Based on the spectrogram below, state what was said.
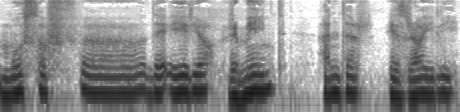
most of the area remained under Israeli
